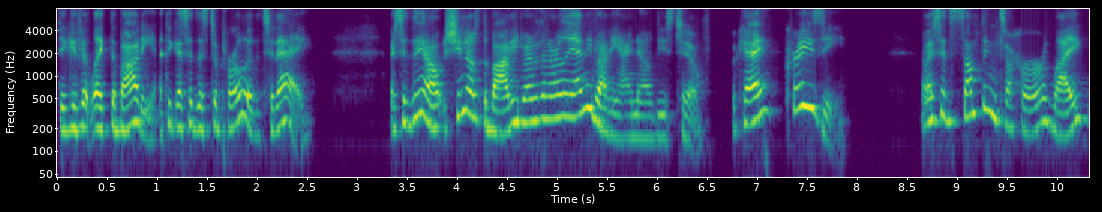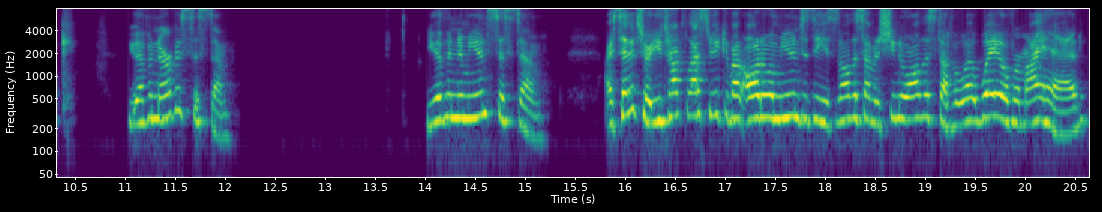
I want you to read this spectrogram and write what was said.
Think of it like the body. I think I said this to Perla today. I said, you know, she knows the body better than really anybody I know, these two. Okay. Crazy. And I said something to her like, you have a nervous system, you have an immune system. I said it to her. You talked last week about autoimmune disease and all this stuff, and she knew all this stuff. It went way over my head.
